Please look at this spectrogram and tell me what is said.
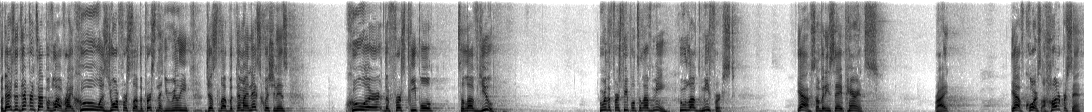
But there's a different type of love, right? Who was your first love? The person that you really just loved. But then my next question is, who were the first people to love you? Who were the first people to love me? Who loved me first? Yeah, somebody say parents, right? Yeah, of course, 100%.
